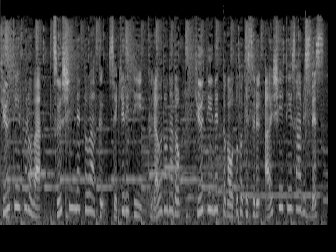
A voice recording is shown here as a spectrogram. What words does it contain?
QT プロは通信ネットワーク、セキュリティ、クラウドなど QT ネットがお届けする ICT サービスです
